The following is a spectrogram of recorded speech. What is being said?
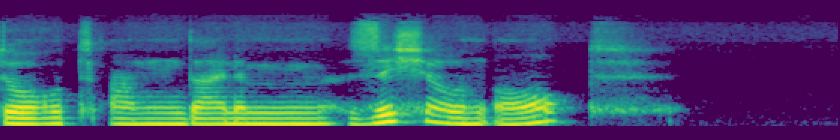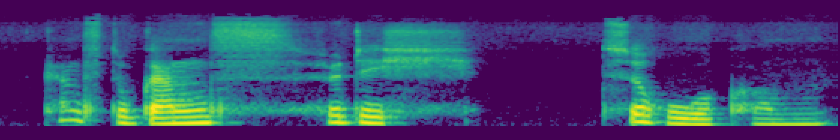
Dort an deinem sicheren Ort kannst du ganz für dich zur Ruhe kommen.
